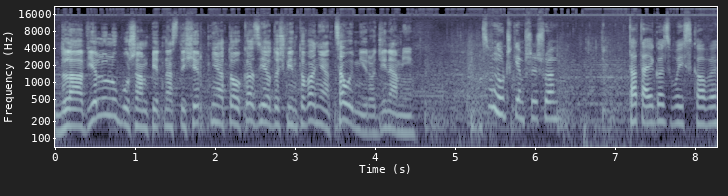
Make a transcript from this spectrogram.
Dla wielu Lubuszan 15 sierpnia to okazja do świętowania całymi rodzinami. Z wnuczkiem przyszłam. Tata jego jest wojskowy,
